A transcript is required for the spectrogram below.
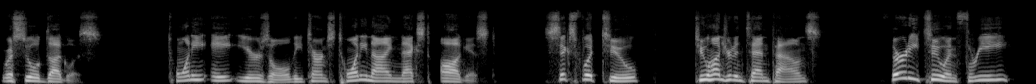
Rasul Douglas. 28 years old. He turns 29 next August. Six foot two, 210 pounds, 32 and three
